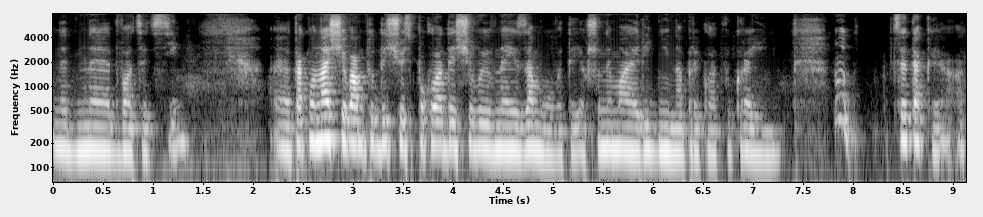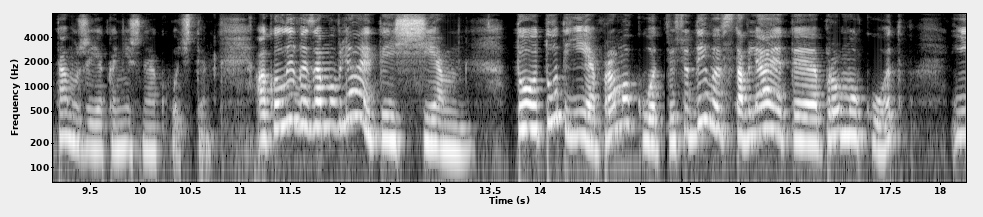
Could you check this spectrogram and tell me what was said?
не, не 27. Е, Так вона ще вам туди щось покладе, що ви в неї замовите, якщо немає рідні, наприклад, в Україні. Ну, це таке, а там уже, я, звісно, як хочете. А коли ви замовляєте ще, то тут є промокод. Сюди ви вставляєте промокод. І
